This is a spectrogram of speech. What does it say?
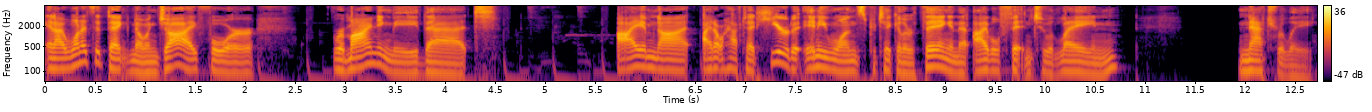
And I wanted to thank Knowing Jai for reminding me that I am not. I don't have to adhere to anyone's particular thing, and that I will fit into a lane naturally.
